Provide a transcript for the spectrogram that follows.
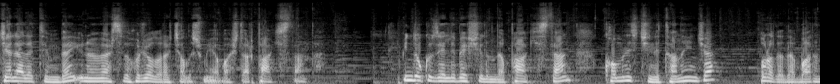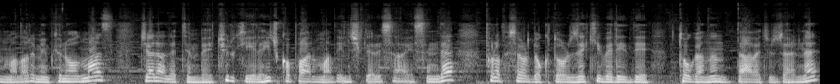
Celalettin Bey üniversitede hoca olarak çalışmaya başlar Pakistan'da. 1955 yılında Pakistan Komünist Çin'i tanıyınca orada da barınmaları mümkün olmaz. Celalettin Bey Türkiye ile hiç koparmadı ilişkileri sayesinde Profesör Doktor Zeki Velidi Toga'nın davet üzerine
